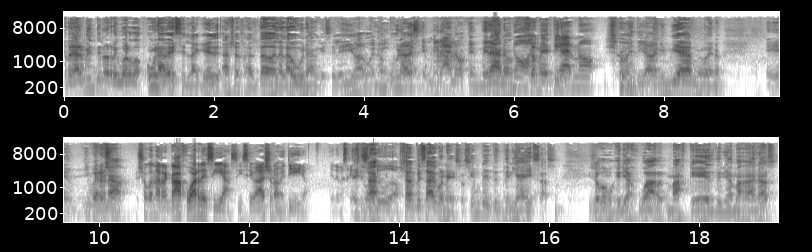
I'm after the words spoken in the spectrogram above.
Realmente no recuerdo una vez en la que él haya saltado de la laguna, aunque se le iba, bueno, una vez en verano, en verano. No, yo en me invierno. yo me tiraba en invierno, bueno. Eh, y bueno, pero nada. Yo cuando arrancaba a jugar decía, si se va yo no me tiro. Exacto, ya empezaba con eso, siempre tenía esas. Y yo como quería jugar más que él, tenía más ganas,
